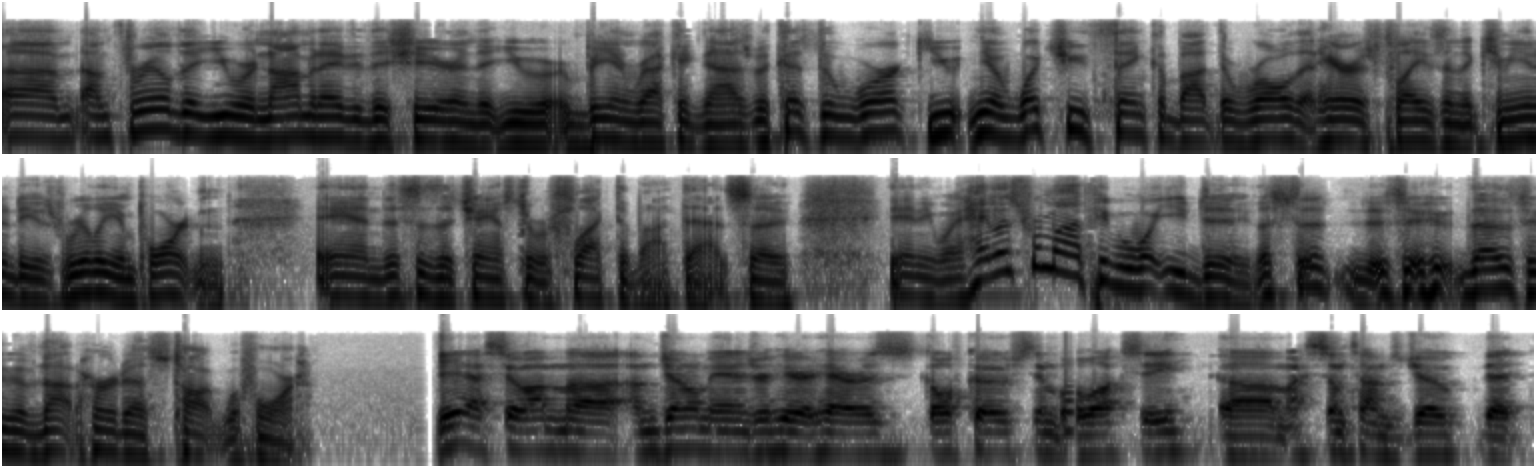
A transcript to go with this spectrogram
um, I'm thrilled that you were nominated this year and that you are being recognized because the work you you know what you think about the role that Harrah's plays in the community is really important, and this is a chance to reflect about that. So, anyway, hey, let's remind people what you do. Let's uh, those who have not heard us talk before. Yeah, so I'm uh, I'm general manager here at Harrah's Gulf Coast in Biloxi. Um, I sometimes joke that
